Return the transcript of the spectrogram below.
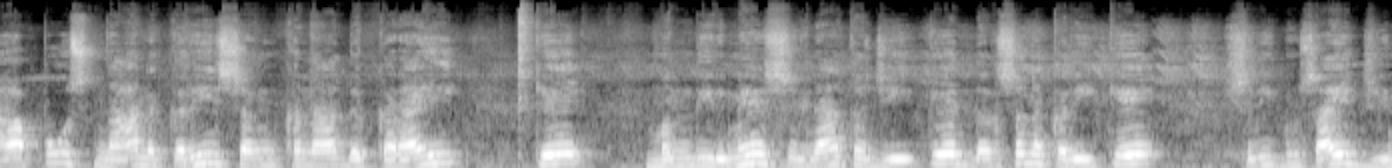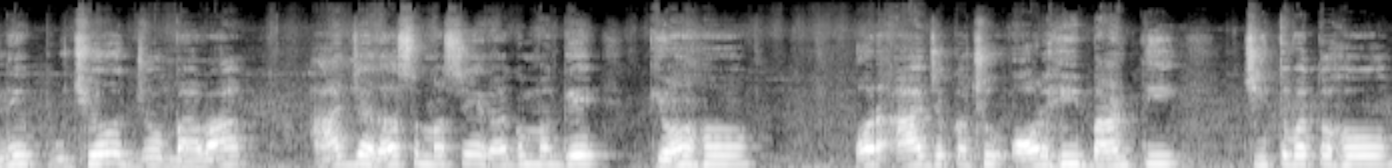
आपू स्नान करी शंखनाद कराई के मंदिर में श्रीनाथ जी के दर्शन करी के श्री घुसाई जी ने पूछो, जो बाबा, आज रस मसे रग मगे क्यों हो? और आज कछु और ही भांति चितवत हो?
